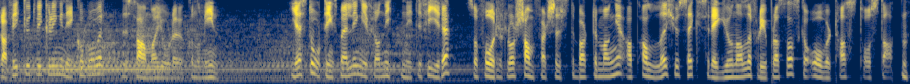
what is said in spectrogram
Trafikkutviklingen gikk oppover, det samme gjorde økonomien. I ei stortingsmelding fra 1994 så foreslår Samferdselsdepartementet at alle 26 regionale flyplasser skal overtas av staten.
